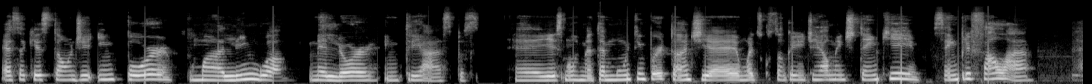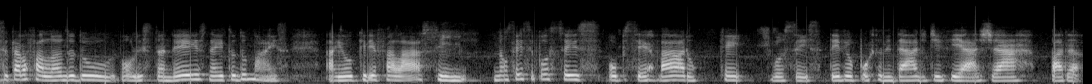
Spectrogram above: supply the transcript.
essa questão de impor uma língua melhor, entre aspas. É, e esse movimento é muito importante e é uma discussão que a gente realmente tem que sempre falar. Você estava falando do paulistanês né, e tudo mais. Aí eu queria falar assim, não sei se vocês observaram, quem de vocês teve a oportunidade de viajar para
